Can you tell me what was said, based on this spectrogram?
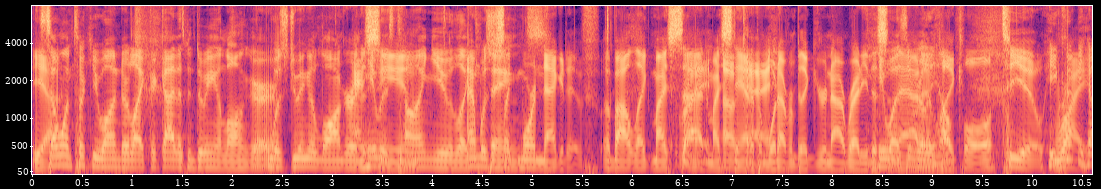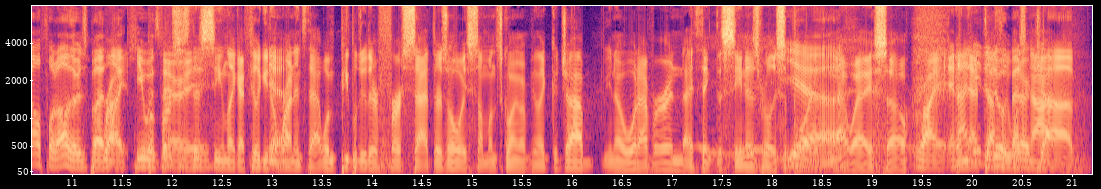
Yeah. Someone took you under, like a guy that's been doing it longer. was doing it longer in and he was telling you, like, and was just like more negative about like my set Right, and my stand up okay. and whatever and be like you're not ready this he wasn't that really and like helpful to you. He could be helpful to others, but right like he was but versus very, this scene like I feel like you don't run into that when people do their first set there's always someone's going up and be like good job you know whatever and I think the scene is really supportive Yeah. in that way so Right, and, And I that need to do a definitely was better not- job.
